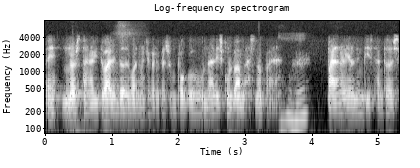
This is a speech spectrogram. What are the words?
¿eh? no es tan habitual. Entonces, bueno, yo creo que es un poco una disculpa más, ¿no? Para, para no ir al dentista. Entonces,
